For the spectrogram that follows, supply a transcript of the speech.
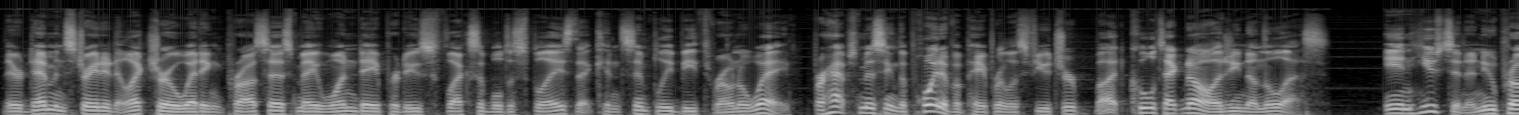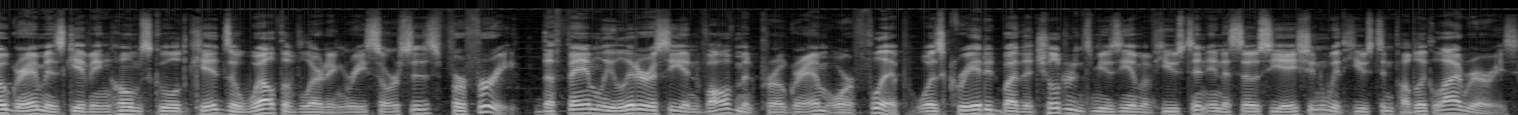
Their demonstrated electrowetting process may one day produce flexible displays that can simply be thrown away. Perhaps missing the point of a paperless future, but cool technology nonetheless. In Houston, a new program is giving homeschooled kids a wealth of learning resources for free. The Family Literacy Involvement Program, or FLIP, was created by the Children's Museum of Houston in association with Houston Public Libraries.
